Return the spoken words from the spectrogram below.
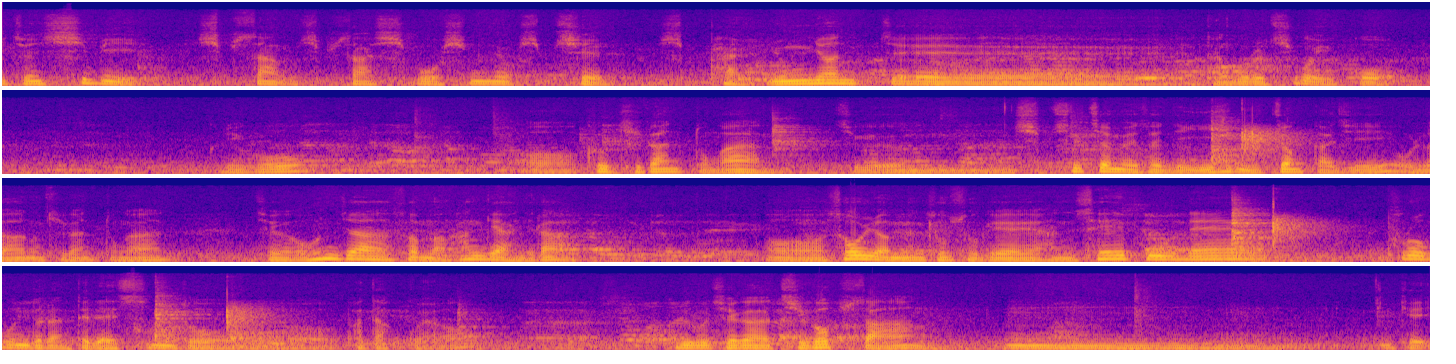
2012, 13, 14, 15, 16, 17, 18, 6년째 당구를 치고 있고 그리고 어, 그 기간 동안 지금 17점에서 이제 26점까지 올라오는 기간 동안 제가 혼자서만 한 게 아니라 어, 서울연맹 교속의 한세 분의 프로분들한테 레슨도 받았고요. 그리고 제가 직업상 음, 이렇게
